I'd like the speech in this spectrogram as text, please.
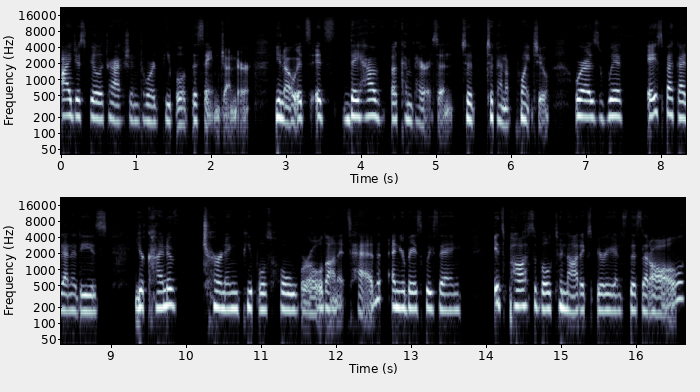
I just feel attraction toward people of the same gender." You know, it's it's they have a comparison to to kind of point to. Whereas with aspec identities, you're kind of turning people's whole world on its head and you're basically saying it's possible to not experience this at all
